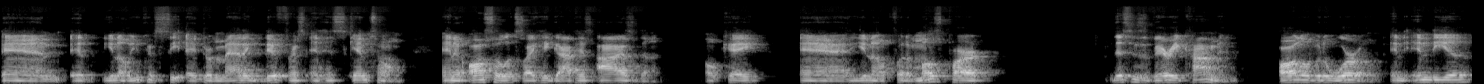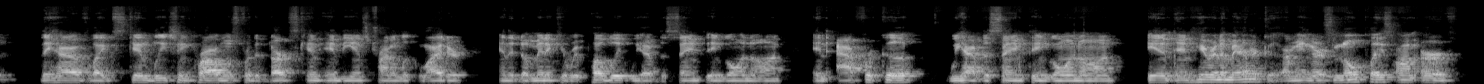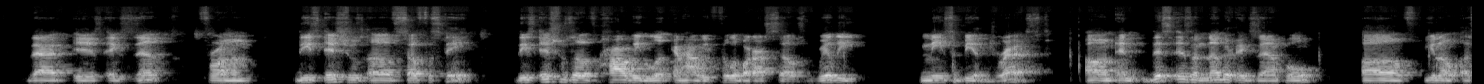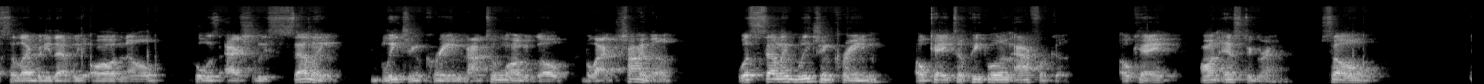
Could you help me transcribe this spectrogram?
And it, you know, you can see a dramatic difference in his skin tone. And it also looks like he got his eyes done. Okay. And, you know, for the most part, this is very common all over the world. In India, they have like skin bleaching problems for the dark skinned Indians trying to look lighter in the Dominican Republic, we have the same thing going on. In Africa, we have the same thing going on. In and here in America, I mean, there's no place on earth that is exempt from these issues of self-esteem. These issues of how we look and how we feel about ourselves really needs to be addressed. Um, and this is another example of you know a celebrity that we all know who was actually selling bleaching cream not too long ago. Blac Chyna was selling bleaching cream, okay, to people in Africa, okay, on Instagram. So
